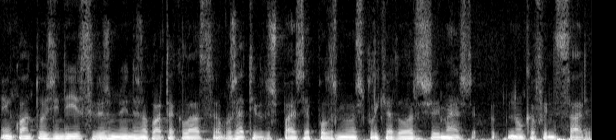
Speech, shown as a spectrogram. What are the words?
Enquanto hoje em dia, se vê os meninos na quarta classe, o objetivo dos pais é pôr-los mesmos explicadores e mais, nunca foi necessário.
